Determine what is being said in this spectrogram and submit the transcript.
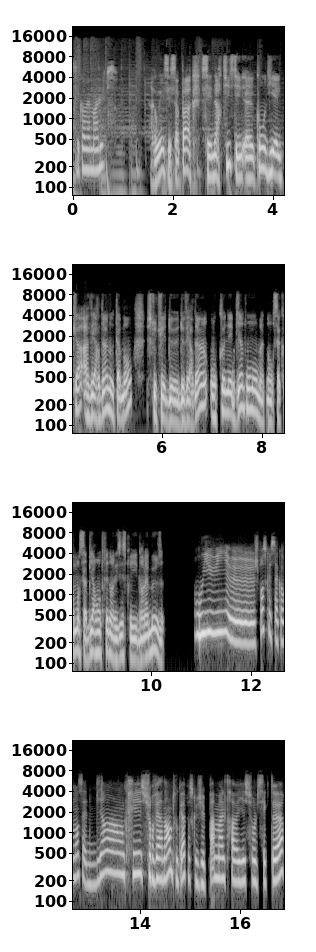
c'est quand même un luxe. Ah oui, c'est sympa. C'est une artiste. Et quand on dit Elka à Verdun notamment, puisque tu es de, de Verdun, on connaît bien ton nom maintenant. Ça commence à bien rentrer dans les esprits, dans la Meuse. Oui, oui, euh, je pense que ça commence à être bien ancré sur Verdun, en tout cas, parce que j'ai pas mal travaillé sur le secteur.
